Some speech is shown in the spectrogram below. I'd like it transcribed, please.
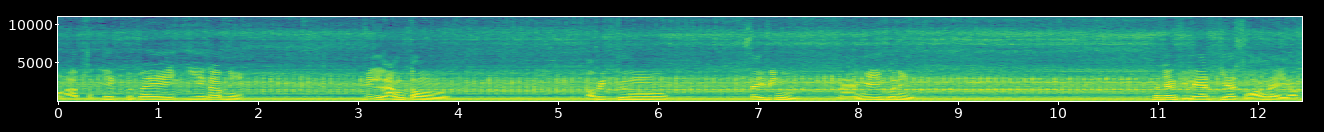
ต้องอัพสเต็ปขึ้นไปอีกครับนี่ วิ่นหลังต้องเอาไปกึงใส่วิ่นหนาใหญ่กว่านี้ มันจังสิแลนเกียร์สองได้ครับ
